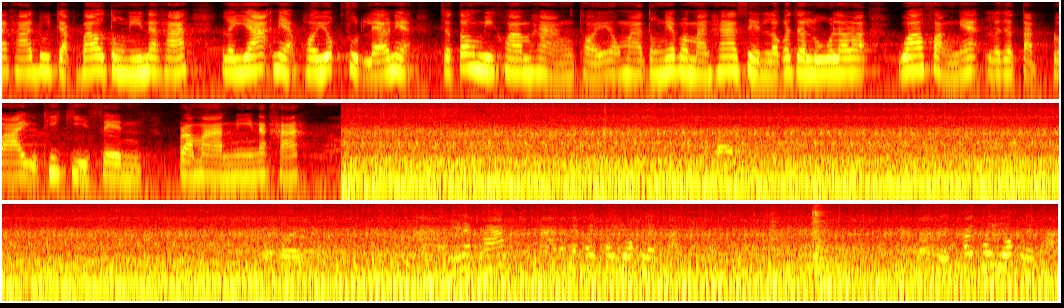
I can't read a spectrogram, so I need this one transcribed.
นะคะ ดูจากเบ้าตรงนี้นะคะ ระยะเนี่ยพอยกสุดแล้วเนี่ยจะต้องมีความห่างถอยออกมาตรงนี้ประมาณ 5 เซนเราก็จะรู้แล้วละว่าฝั่งเนี้ยเราจะตัดปลายอยู่ที่กี่เซนประมาณนี้นะคะอ่านี่นะคะอ่าเราจะค่อยๆยกเลยค่ะเราจะค่อยๆยกเลยค่ะ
